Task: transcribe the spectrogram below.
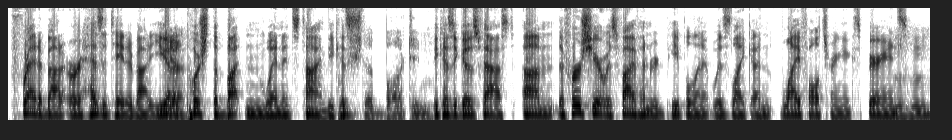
fret about it or hesitate about it. You got to Yeah. push the button when it's time because push the button. because it goes fast. Um, the first year it was 500 people and it was like a life altering experience. Mm-hmm.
